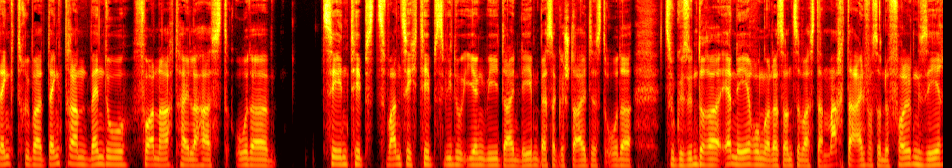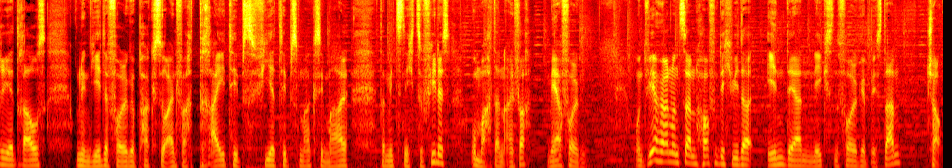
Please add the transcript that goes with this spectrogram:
denk drüber, denk dran, wenn du Vor- und Nachteile hast oder 10 Tipps, 20 Tipps, wie du irgendwie dein Leben besser gestaltest oder zu gesünderer Ernährung oder sonst was, dann mach da einfach so eine Folgenserie draus und in jede Folge packst du einfach drei Tipps, vier Tipps maximal, damit es nicht zu viel ist und mach dann einfach mehr Folgen. Und wir hören uns dann hoffentlich wieder in der nächsten Folge. Bis dann, ciao.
